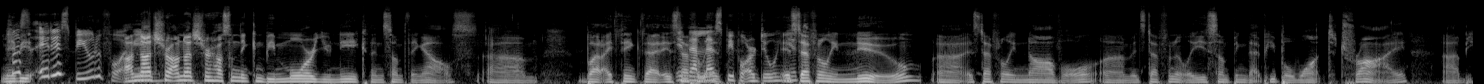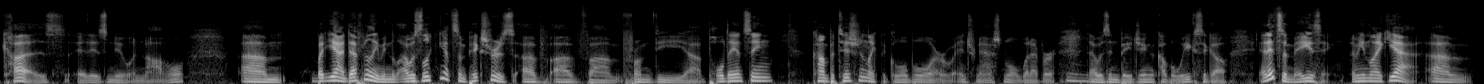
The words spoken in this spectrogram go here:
Maybe Plus, it is beautiful. I am not sure. I'm not sure how something can be more unique than something else. Um, but I think that it's that less people are doing it's it. definitely new. Uh, it's definitely novel. Um, it's definitely something that people want to try uh, because it is new and novel. Um, but yeah, definitely. I mean, I was looking at some pictures of of um, from the uh, pole dancing competition, like the global or international, whatever, that was in Beijing a couple weeks ago, and it's amazing. I mean, like, yeah, um,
